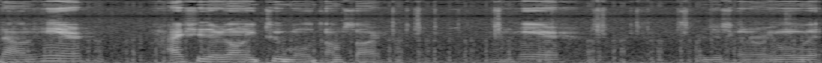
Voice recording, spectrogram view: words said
down here. Actually, there's only two bolts, I'm sorry. And here, we're just going to remove it.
